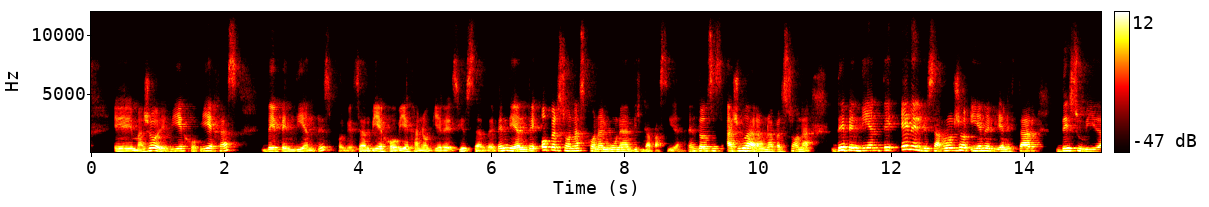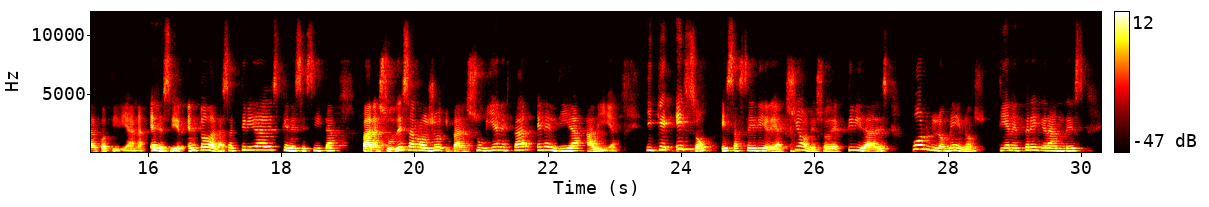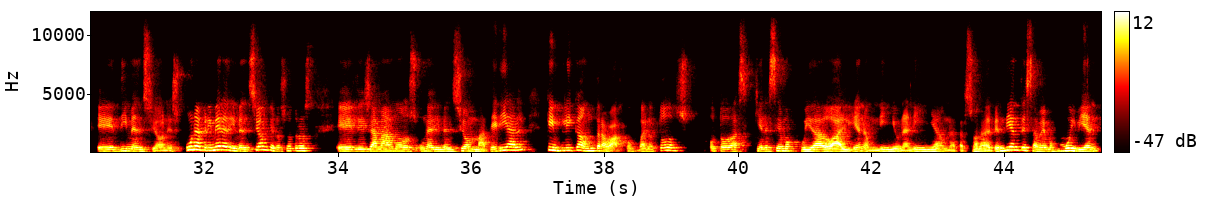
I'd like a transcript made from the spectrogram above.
mayores, viejos, viejas, dependientes, porque ser viejo o vieja no quiere decir ser dependiente, o personas con alguna discapacidad. Entonces, ayudar a una persona dependiente en el desarrollo y en el bienestar de su vida cotidiana, es decir, en todas las actividades que necesita para su desarrollo y para su bienestar en el día a día. Y que eso, esa serie de acciones o de actividades, por lo menos tiene tres grandes eh, dimensiones. Una primera dimensión que nosotros eh, le llamamos una dimensión material, que implica un trabajo. Bueno, todos o todas quienes hemos cuidado a alguien, a un niño, una niña, una persona dependiente, sabemos muy bien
